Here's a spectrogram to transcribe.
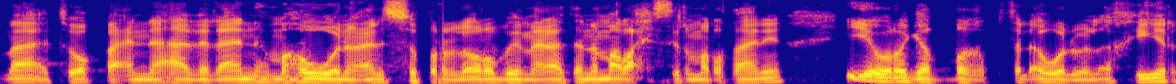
ما أتوقع أن هذا لأنهم هونوا عن السوبر الأوروبي معناته أنه ما راح يصير مرة ثانية. هي ورقة ضغط في الأول والأخير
